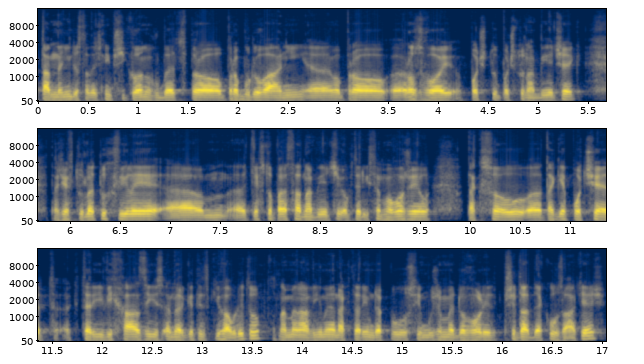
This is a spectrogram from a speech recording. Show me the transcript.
tam není dostatečný příklon vůbec pro, pro budování nebo pro rozvoj počtu, počtu nabíječek. Takže v tuhle tu chvíli těch 150 nabíječek, o kterých jsem hovořil, tak, jsou, tak je počet, který vychází z energetického auditu. To znamená, víme, na kterým depu si můžeme dovolit přidat jakou zátěž.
